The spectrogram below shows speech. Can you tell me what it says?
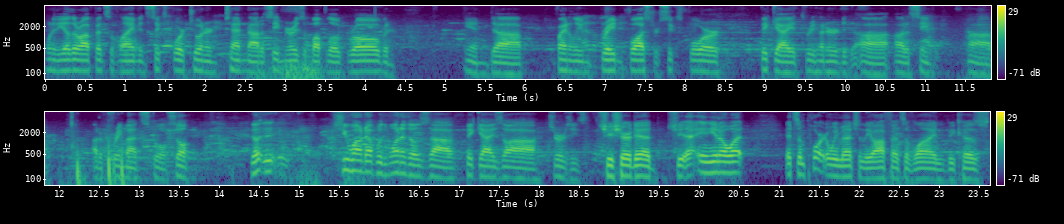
one of the other offensive linemen, 6'4", 210 out of St. Mary's of Buffalo Grove, and and uh, finally Braden Foster, 6'4", big guy at 300 uh, out of St. Uh, out of Fremont School. So. She wound up with one of those uh, big guys' uh, jerseys. She sure did. She and you know what? It's important we mention the offensive line because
